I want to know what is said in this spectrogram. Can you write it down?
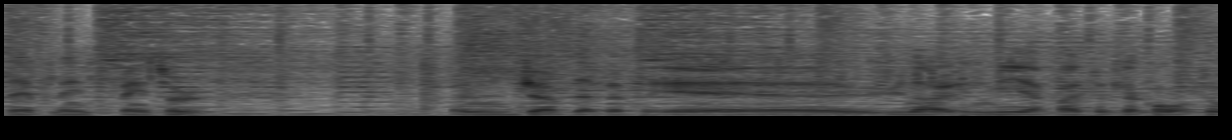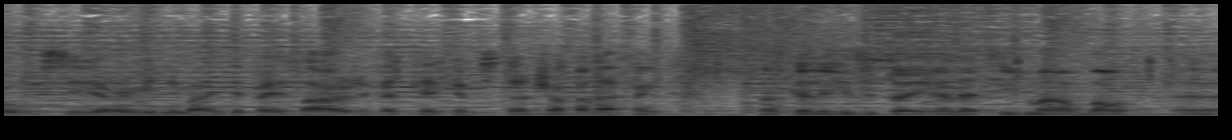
c'était plein de peinture. Un job d'à peu près euh, une heure et demie à faire tout le contour ici, 1 mm d'épaisseur. J'ai fait quelques petits touch-ups à la fin. Je pense que le résultat est relativement bon. Euh,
